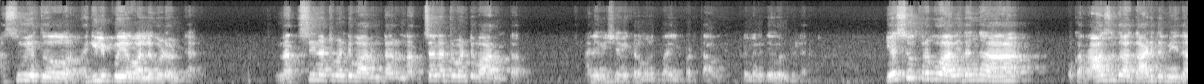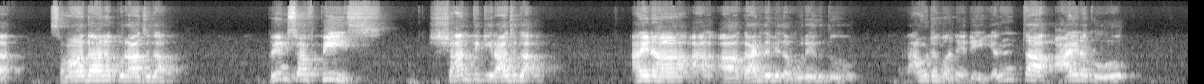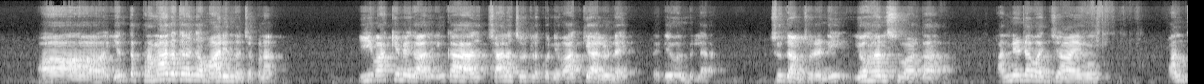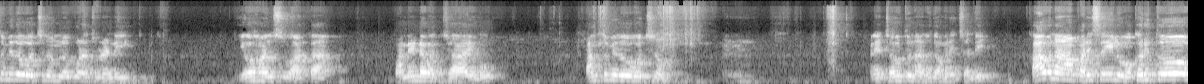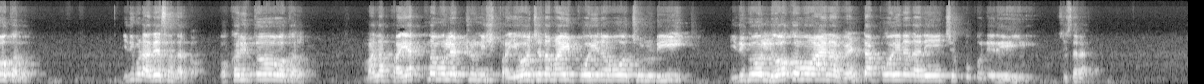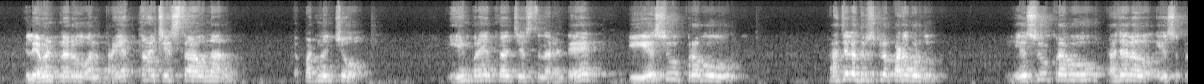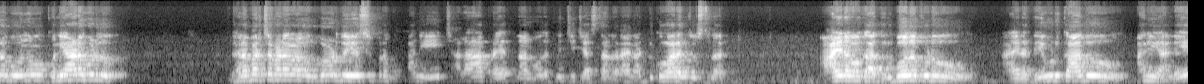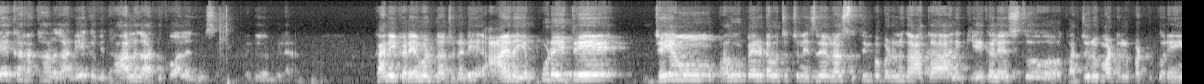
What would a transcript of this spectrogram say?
అసూయతో రగిలిపోయే వాళ్ళు కూడా ఉంటారు. నచ్చినటువంటి వారు ఉంటారు నచ్చనటువంటి వారు ఉంటారు అనే విషయం ఇక్కడ మనకు బయలుపడతా ఉంది ప్రేమైన దేవుని బిళ్ళారా యేసు ప్రభు ఆ విధంగా ఒక రాజుగా గాడిద మీద సమాధానపు రాజుగా ప్రిన్స్ ఆఫ్ పీస్ శాంతికి రాజుగా ఆయన ఆ- గాడిద మీద ఊరేగుతూ రావడం అనేది ఎంత ఆయనకు ఆ ఎంత ప్రమాదకరంగా మారిందో చెప్పన? ఈ వాక్యమే కాదు ఇంకా చాలా చోట్ల కొన్ని వాక్యాలు ఉన్నాయి దేవుని బిళ్ళారా చూద్దాం చూడండి. యోహాను సువార్త పన్నెండవ అధ్యాయము పంతొమ్మిదవ వచనంలో కూడా చూడండి. యోహాను సువార్త పన్నెండవ అధ్యాయము పంతొమ్మిదవ వచనం. నేను చదువుతున్నాను గమనించండి. కావున పరిసయులు ఒకరితో ఒకరు ఇది కూడా అదే సందర్భం ఒకరితో ఒకరు మన ప్రయత్నములెట్లు నిష్ప్రయోజనమైపోయినవో చూడుడి ఇదిగో లోకము ఆయన వెంట పోయినదని చెప్పుకునేది చూసారా? వీళ్ళు ఏమంటున్నారు? వాళ్ళు ప్రయత్నాలు చేస్తూ ఉన్నారు. ఎప్పటి నుంచో ఏం ప్రయత్నాలు చేస్తున్నారంటే ఈ యేసు ప్రభు ప్రజల దృష్టిలో పడకూడదు. యేసు ప్రభు ప్రజలు యేసు ప్రభువును కొనియాడకూడదు. ఘనపరచబడకూడదు యేసు ప్రభు అని చాలా ప్రయత్నాలు మొదటి నుంచి చేస్తున్నారు. ఆయన అడ్డుకోవాలని చూస్తున్నారు. ఆయన ఒక దుర్బోధకుడు ఆయన దేవుడు కాదు అని అనేక రకాలుగా అనేక విధాలుగా అడ్డుకోవాలని చూశారు. దేవుని బిడ్డ కానీ ఇక్కడ ఏమంటున్నారు చూడండి ఆయన ఎప్పుడైతే జయము ప్రభు పేరిట వచ్చున్న ఇజ్రాయల్ రాజు స్థుతింపబడును గాక అని కేకలేస్తూ ఖర్జూరు మట్టలు పట్టుకొని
